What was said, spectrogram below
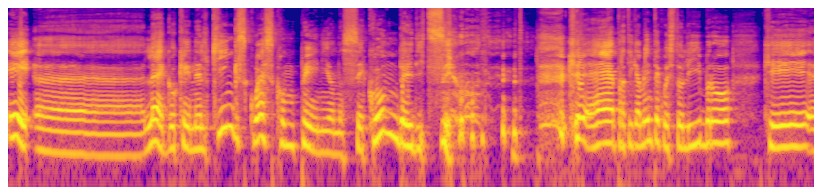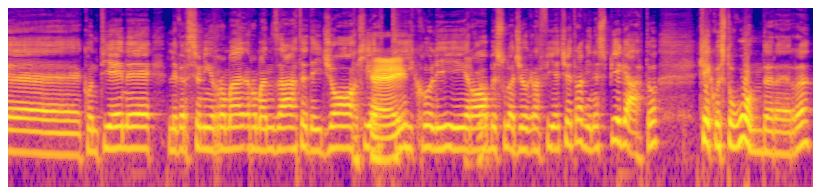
E uh, leggo che nel King's Quest Companion, seconda edizione, che è praticamente questo libro che eh, contiene le versioni rom- romanzate dei giochi, okay. articoli, robe sulla geografia, eccetera, viene spiegato che questo Wanderer,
